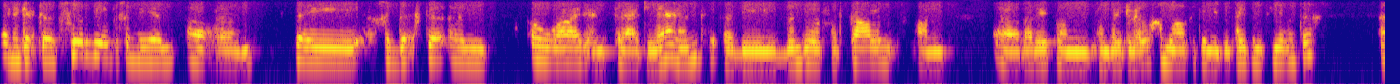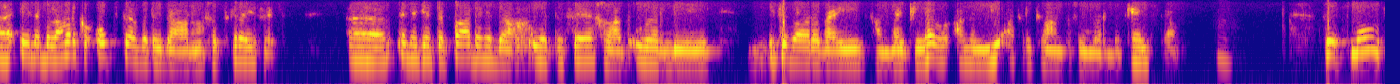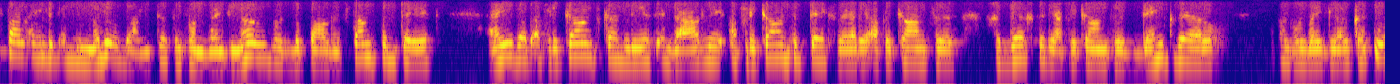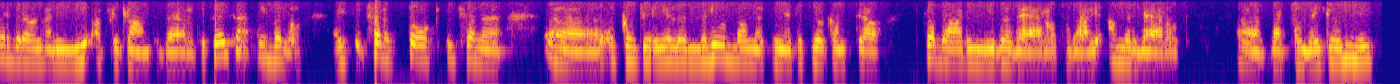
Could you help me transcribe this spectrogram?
En ek het 'n voorbeeld geneem uh by gedigte in A Wide and Sad Land, uh, die bundel vertaling van uh wat hy van van Beethoven gemaak het in die 75. Uh en 'n belangrike opstel wat hy daarin geskryf het. Uh en ek het 'n paar dinge daaroor te sê gehad oor die wy van Beethoven aan 'n nuwe Afrikaanse humor bekend staan. Small span eintlik in die middel dan tussen van Weidlou wat bepaalde standpunte het. Hy wat Afrikaans kan lees en daardie Afrikaanse teks die Afrikaanse gedigte, die Afrikaanse denkwêreld van van Weidlou kan oordra aan die nie Afrikaanse wêreld. So hy sê in middel. Hy sê van 'n tolk, iets van 'n uh kulturele middelman wat net so kan stel vir daardie nuwe wêreld, vir daardie ander wêreld uh, wat van Wyk nie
